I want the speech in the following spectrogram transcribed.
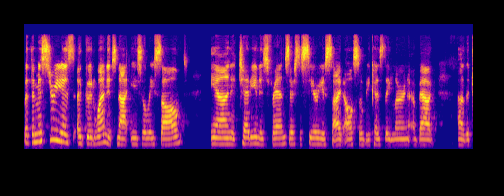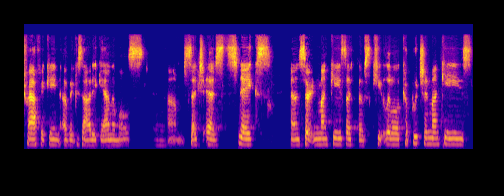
But the mystery is a good one. It's not easily solved. And Teddy and his friends, there's a serious side also because they learn about uh, the trafficking of exotic animals, um, such as snakes and certain monkeys, like those cute little capuchin monkeys,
